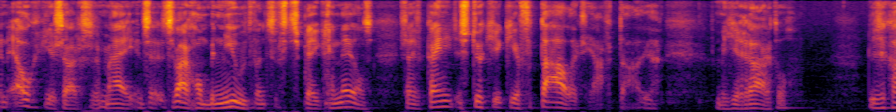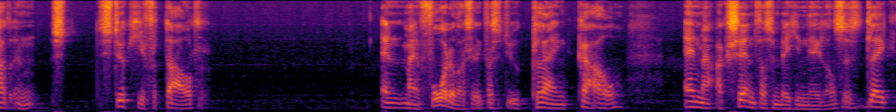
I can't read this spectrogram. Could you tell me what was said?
En elke keer zagen ze mij. En ze, waren gewoon benieuwd, want ze spreken geen Nederlands. Ze zeiden, kan je niet een stukje een keer vertalen? Ik zei, ja, vertalen, ja. Een beetje raar, toch? Dus ik had een st- stukje vertaald. En mijn voordeel was, ik was natuurlijk klein, kaal. En mijn accent was een beetje Nederlands. Dus het leek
